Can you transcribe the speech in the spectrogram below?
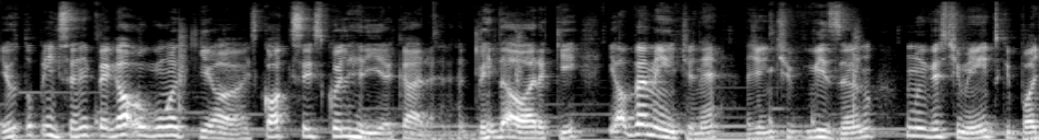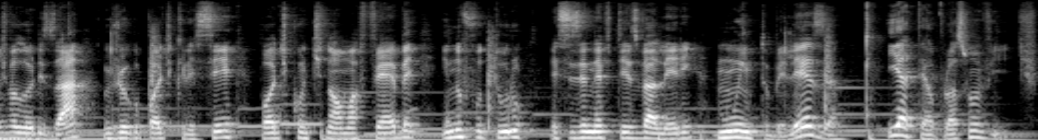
Eu tô pensando em pegar algum aqui, ó, qual que você escolhe cara. Bem da hora aqui. E obviamente, né, a gente visando um investimento que pode valorizar, o jogo pode crescer, pode continuar uma febre e no futuro esses NFTs valerem muito, beleza? E até o próximo vídeo.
